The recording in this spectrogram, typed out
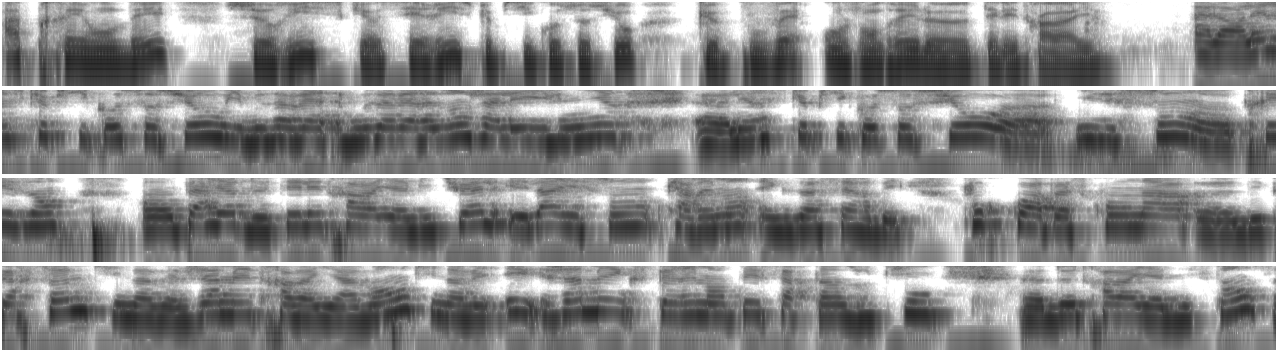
appréhendé ce risque, ces risques psychosociaux que pouvait engendrer le télétravail? Alors les risques psychosociaux, oui, vous avez vous avez raison, j'allais y venir. Euh, les risques psychosociaux, euh, ils sont euh, présents en période de télétravail habituel et là ils sont carrément exacerbés. Pourquoi? Parce qu'on a des personnes qui n'avaient jamais travaillé avant, qui n'avaient jamais expérimenté certains outils de travail à distance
